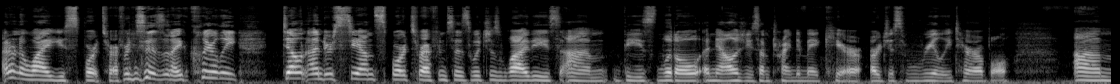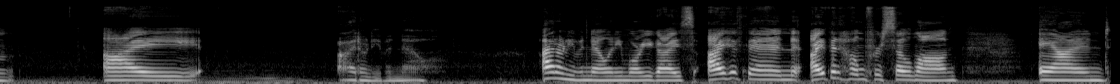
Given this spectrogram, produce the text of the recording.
I don't know why I use sports references, and I clearly don't understand sports references, which is why these um, these little analogies I'm trying to make here are just really terrible. Um, I I don't even know. I don't even know anymore, you guys. I have been I've been home for so long, and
